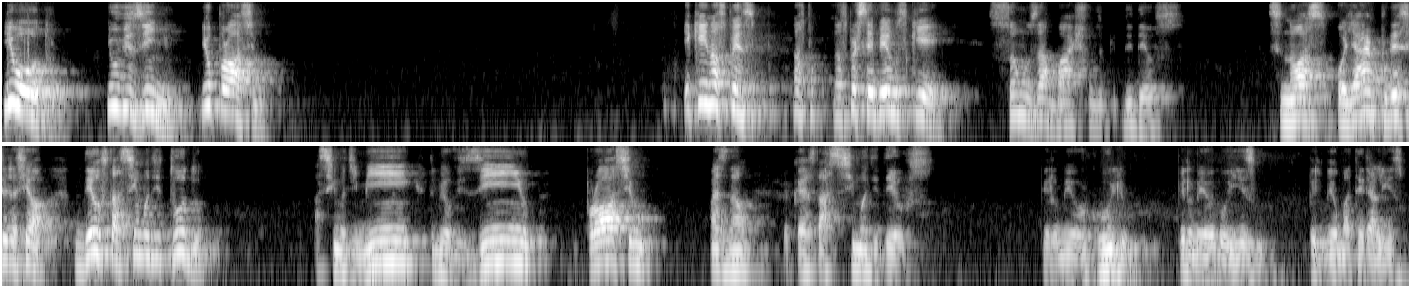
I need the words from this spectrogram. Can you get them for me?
E o outro? E o vizinho? E o próximo? E quem nós, pensamos, nós, percebemos que somos abaixo de Deus. Se nós olharmos por esse assim, ó, Deus está acima de tudo. Acima de mim, do meu vizinho, próximo. Mas não, eu quero estar acima de Deus. Pelo meu orgulho, pelo meu egoísmo, pelo meu materialismo.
